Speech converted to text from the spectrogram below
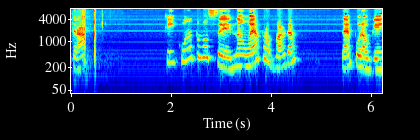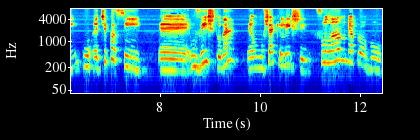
trata que enquanto você não é aprovada né, por alguém, é tipo assim, é, um visto, né? É um checklist, fulano me aprovou.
